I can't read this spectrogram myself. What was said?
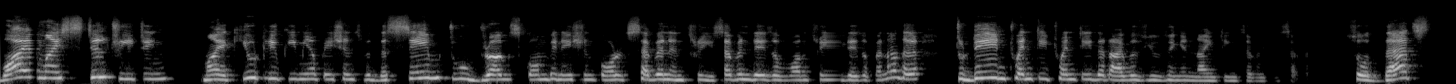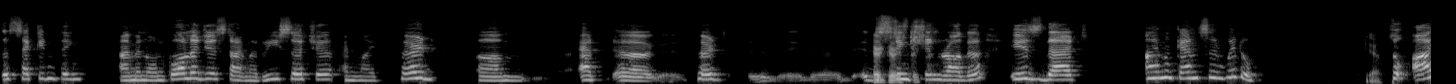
why am I still treating my acute leukemia patients with the same two drugs combination called seven and three, seven days of one, three days of another, today in 2020 that I was using in 1977. So that's the second thing. I'm an oncologist, I'm a researcher, and my third um, at uh, third uh, distinction rather is that I'm a cancer widow. Yeah. So I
